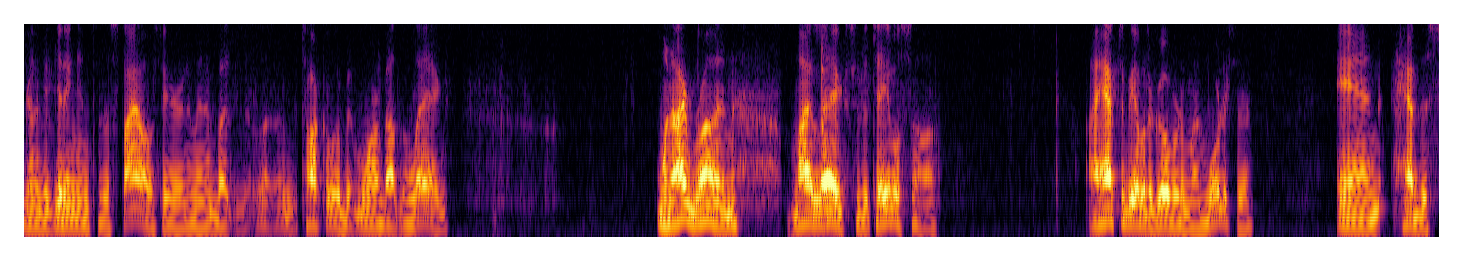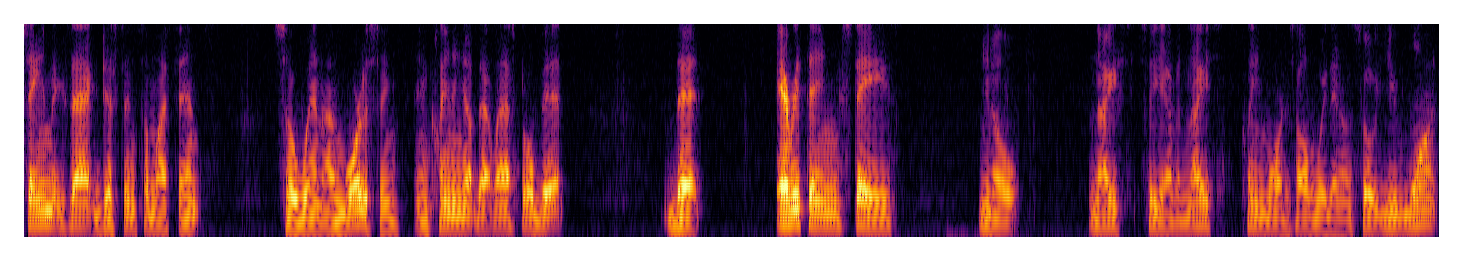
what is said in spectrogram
going to be getting into the stiles here in a minute, but talk a little bit more about the legs. When I run my legs through the table saw, I have to be able to go over to my mortiser and have the same exact distance on my fence. So when I'm mortising and cleaning up that last little bit, that everything stays, you know, nice. So you have a nice clean mortise all the way down. So you want,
